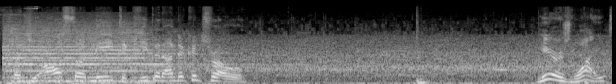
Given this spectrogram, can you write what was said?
But you also need to keep it under control. Here's White.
